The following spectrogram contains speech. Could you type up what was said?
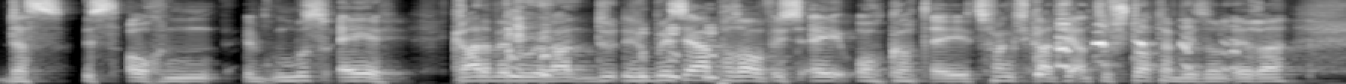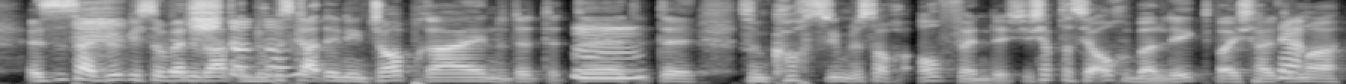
das ist auch ein muss ey, gerade wenn du gerade du, du bist ja pass auf, ich ey, oh Gott, ey, jetzt fange ich gerade hier an zu stottern wie so ein Irrer. Es ist halt wirklich so, wenn du gerade du bist gerade in den Job rein, d- d- d- Mhm. d- so ein Kochstream ist auch aufwendig. Ich habe das ja auch überlegt, weil ich halt Ja. immer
